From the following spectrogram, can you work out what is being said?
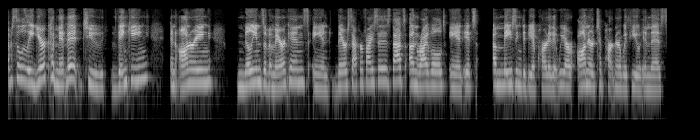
Absolutely. Your commitment to thanking and honoring millions of Americans and their sacrifices, that's unrivaled and it's amazing to be a part of it. We are honored to partner with you in this.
